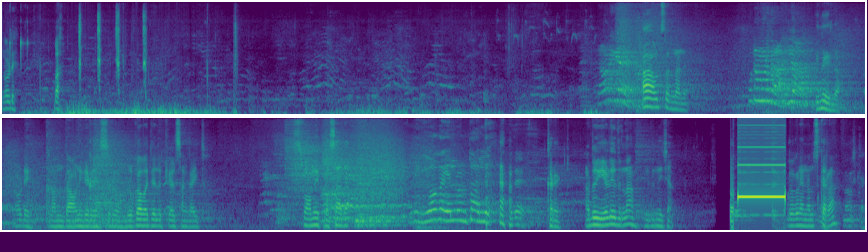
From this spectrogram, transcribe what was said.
ನೋಡಿ, ಬಾ. ಹಾಂ ಹೌದು ಸರ್ ನಾನೇ ಇನ್ನೂ ಇಲ್ಲ. ನೋಡಿ ನಮ್ಮ ದಾವಣಗೆರೆ ಹೆಸರು ಮೃಗಾವಧಿಯಲ್ಲಿ ಕೇಳ್ಸಂಗಾಯ್ತು. ಸ್ವಾಮಿ ಪ್ರಸಾದ. ಅದು ಯೋಗ ಎಲ್ಲುಂಟು ಅಲ್ಲಿ. ಅದೇ ಕರೆಕ್ಟ್ ಅದು ಹೇಳಿದ್ರಲ್ಲ ಇದು ನಿಜ. ಗುರುಗಳೇ ನಮಸ್ಕಾರ. ನಮಸ್ಕಾರ.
